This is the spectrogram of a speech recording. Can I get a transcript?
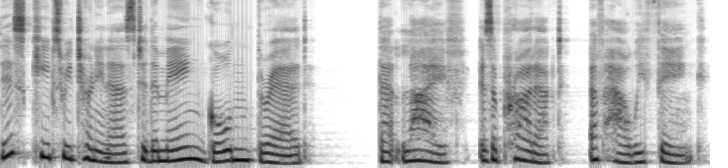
This keeps returning us to the main golden thread that life is a product of how we think.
